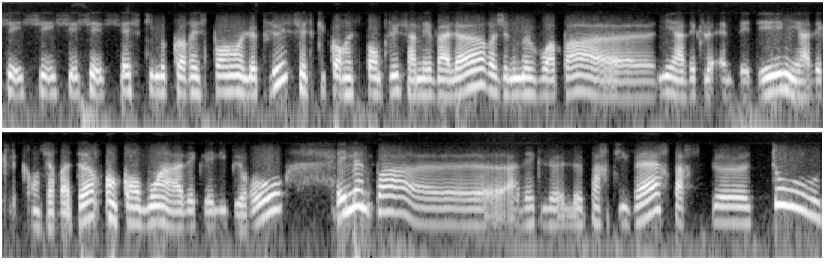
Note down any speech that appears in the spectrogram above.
c'est ce qui me correspond le plus, c'est ce qui correspond plus à mes valeurs. Je ne me vois pas euh, ni avec le MPD, ni avec les conservateurs, encore moins avec les libéraux, et même pas euh, avec le, le Parti vert, parce que tout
